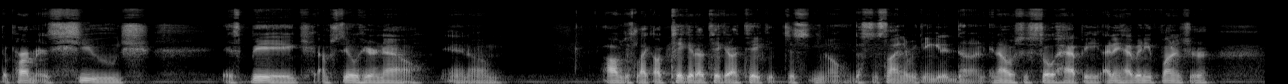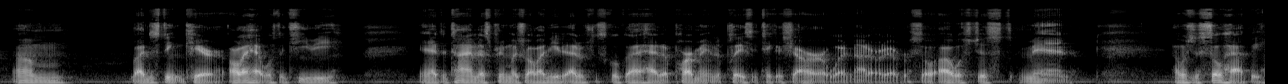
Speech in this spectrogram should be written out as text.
the apartment is huge. It's big. I'm still here now, and um, I was just like, I'll take it, I'll take it, I'll take it. Just you know, just sign everything, get it done. And I was just so happy. I didn't have any furniture, um, but I just didn't care. All I had was the TV and at the time, that's pretty much all I needed out of school. I had an apartment and a place to take a shower or whatnot or whatever. So I was just, man, I was just so happy.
